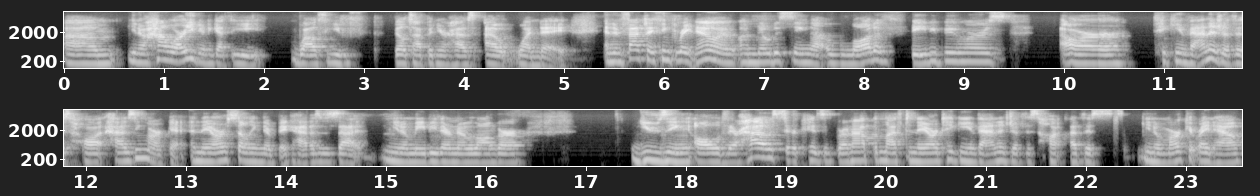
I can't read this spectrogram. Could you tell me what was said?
Um, you know, how are you going to get the wealth you've built up in your house out one day. And in fact, I think right now I'm, I'm noticing that a lot of baby boomers are taking advantage of this hot housing market and they are selling their big houses that, you know, maybe they're no longer using all of their house their kids have grown up and left and they are taking advantage of this hot of this you know market right now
